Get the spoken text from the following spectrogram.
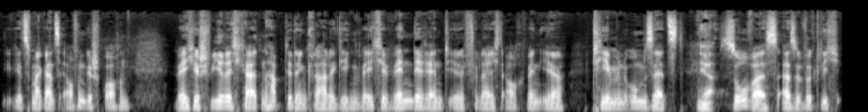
jetzt mal ganz offen gesprochen, welche Schwierigkeiten habt ihr denn gerade, gegen welche Wände rennt ihr vielleicht auch, wenn ihr Themen umsetzt? Ja. Sowas, also wirklich,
